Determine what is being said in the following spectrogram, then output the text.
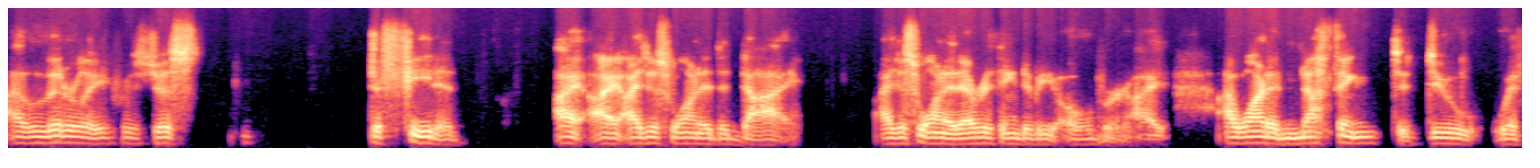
I literally was just defeated. I I, I just wanted to die. I just wanted everything to be over. I I wanted nothing to do with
